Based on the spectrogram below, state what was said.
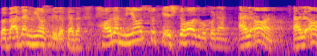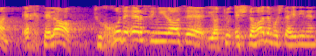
و بعدا نیاز پیدا کردن. حالا نیاز شد که اجتهاد بکنن. الان الان اختلاف تو خود ارث میراثه یا تو اجتهاد مجتهدینه؟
